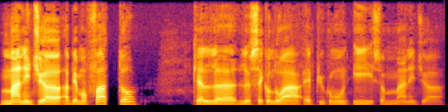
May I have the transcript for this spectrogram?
manager abbiamo fatto, che il, il secondo A è più comune, I, so manager.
